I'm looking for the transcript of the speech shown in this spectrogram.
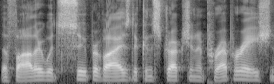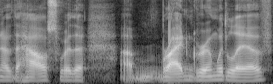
The father would supervise the construction and preparation of the house where the uh, bride and groom would live,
